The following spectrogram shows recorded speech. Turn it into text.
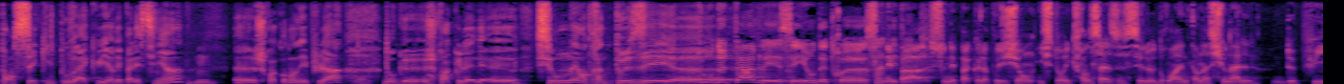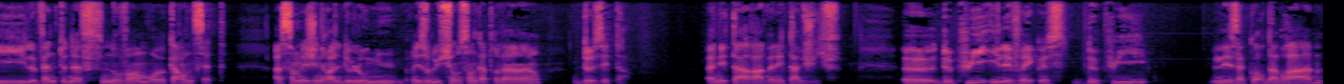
penser qu'il pouvait accueillir les Palestiniens. Mm. Euh, je crois qu'on n'en est plus là. Donc euh, je crois que euh, si on est en train de peser... Tour de table et essayons d'être synthétiques. Ce n'est pas que la position historique française, c'est le droit international. Depuis le 29 novembre 1947, Assemblée générale de l'ONU, résolution 181, deux États. Un État arabe, un État juif. depuis, il est vrai que depuis les accords d'Abraham,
